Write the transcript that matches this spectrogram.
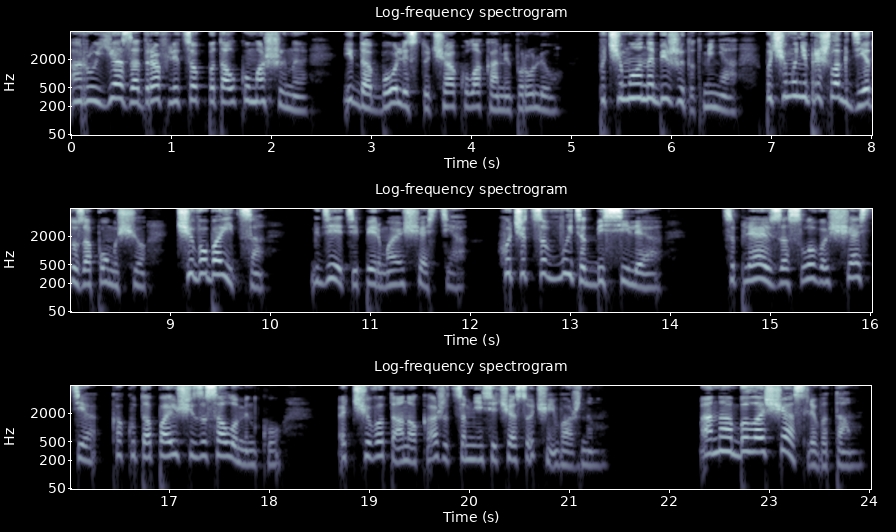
Ору я, задрав лицо к потолку машины и до боли стуча кулаками по рулю. Почему она бежит от меня? Почему не пришла к деду за помощью? Чего боится? Где теперь мое счастье? Хочется выйти от бессилия. Цепляюсь за слово «счастье», как утопающий за соломинку. Отчего-то оно кажется мне сейчас очень важным. Она была счастлива там.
